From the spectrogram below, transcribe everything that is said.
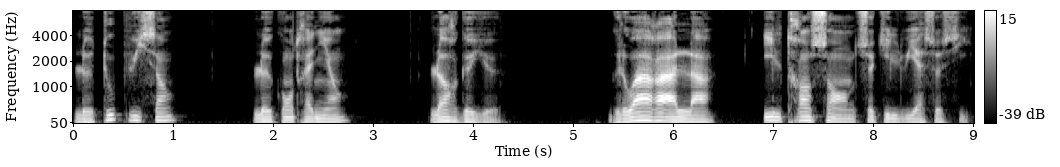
le tout-puissant, le contraignant, l'orgueilleux. Gloire à Allah, il transcende ce qui lui associe.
